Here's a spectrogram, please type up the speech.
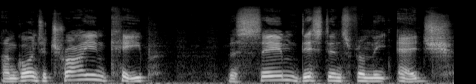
I'm going to try and keep the same distance from the edge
